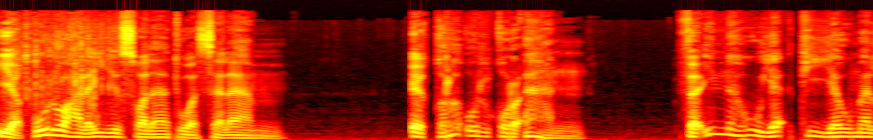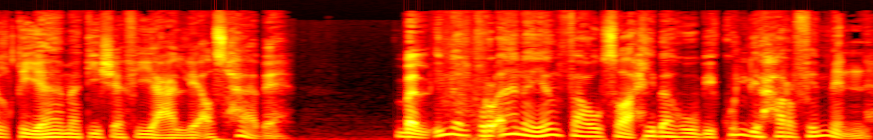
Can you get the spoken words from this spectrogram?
يقول عليه الصلاة والسلام اقرأوا القرآن فإنه يأتي يوم القيامة شفيعا لأصحابه. بل إن القرآن ينفع صاحبه بكل حرف منه.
